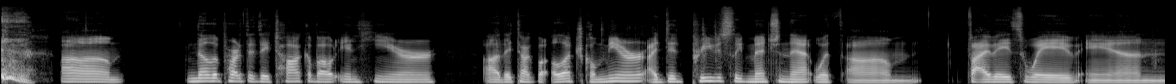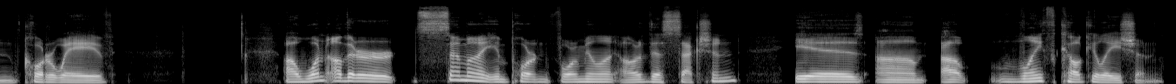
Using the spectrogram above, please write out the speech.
um, another part that they talk about in here, uh, they talk about electrical mirror. I did previously mention that with um, five eighths wave and quarter wave. Uh, one other semi important formula out of this section is um, a length calculation.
